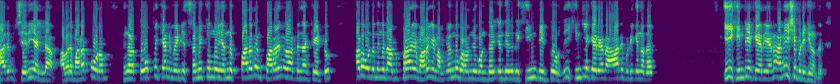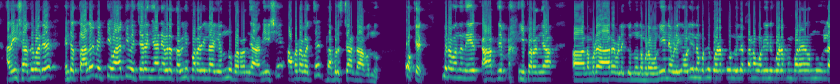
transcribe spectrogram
ആരും ശരിയല്ല. അവർ മനഃപൂർവം നിങ്ങളെ തോപ്പിക്കാൻ വേണ്ടി ശ്രമിക്കുന്നു എന്ന് പലരും പറയുന്നതായിട്ട് ഞാൻ കേട്ടു. അതുകൊണ്ട് നിങ്ങളുടെ അഭിപ്രായം അറിയണം എന്ന് പറഞ്ഞുകൊണ്ട് എന്ത് ചെയ്തൊരു ഹിന്റ് ഇട്ട് കൊടുത്തു. ഈ ഹിന്റിൽ കയറിയാണ് ആര് പിടിക്കുന്നത്? ഈ ഹിന്റിൽ കയറിയാണ് അനീഷ് പിടിക്കുന്നത്. അനീഷ് അതുവരെ എന്റെ തല വെട്ടി മാറ്റി വെച്ചാലും ഞാൻ അവരെ തള്ളി പറയില്ല എന്ന് പറഞ്ഞ അനീഷ് അവിടെ വെച്ച് ഡബിൾ സ്റ്റാൻഡ് ആകുന്നു. ഓക്കെ ഇവിടെ വന്ന് ആദ്യം ഈ പറഞ്ഞ നമ്മുടെ ആരെ വിളിക്കുന്നു? നമ്മുടെ ഒനിയനെ വിളിക്കുന്നു ഒനിയനെ പറഞ്ഞ് കുഴപ്പമൊന്നുമില്ല. കാരണം ഒനിയന് കുഴപ്പം പറയാനൊന്നുമില്ല.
